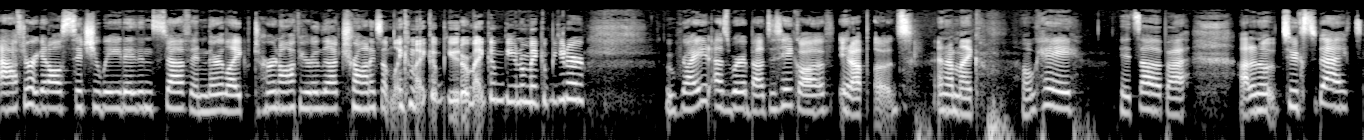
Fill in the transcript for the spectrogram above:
after I get all situated and stuff, and they're like, turn off your electronics. I'm like, my computer, my computer, my computer. Right as we're about to take off, it uploads. And I'm like, okay, it's up. I, I don't know what to expect.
